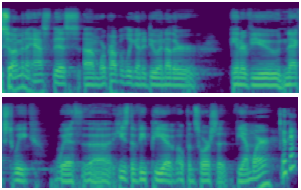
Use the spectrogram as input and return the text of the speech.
So I'm going to ask this. Um, we're probably going to do another interview next week with uh, he's the VP of open source at VMware. okay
